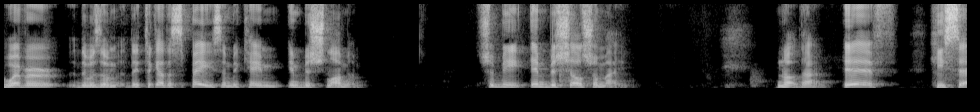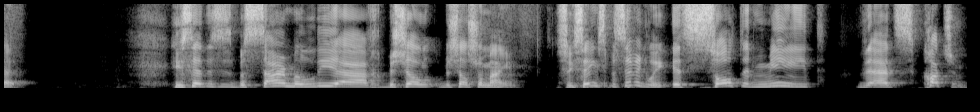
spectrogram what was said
whoever there was a they took out the space and became im bishlamim. Should be im bishel shomayim. Nodar. If he said, he said this is basar maliach bishel bishel shomayim. So he's saying specifically, it's salted meat that's kachim,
